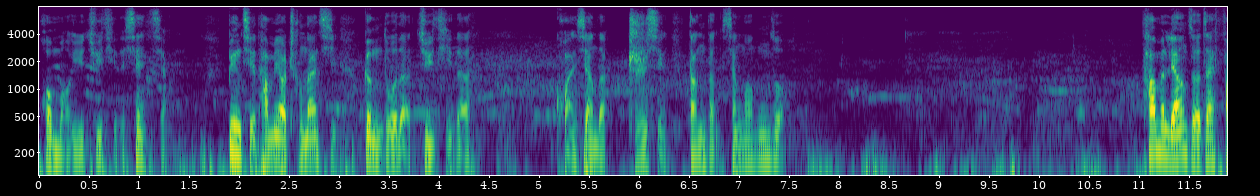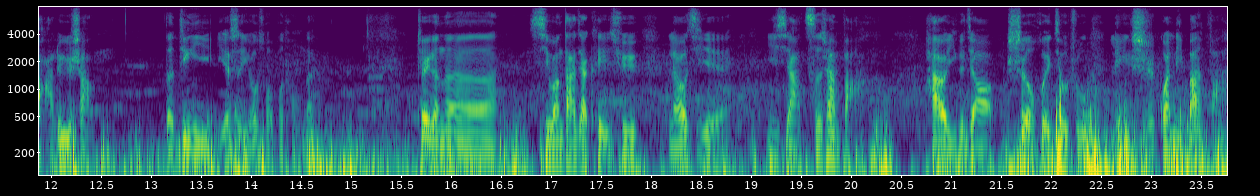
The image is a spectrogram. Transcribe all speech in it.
或某一具体的现象，并且他们要承担起更多的具体的款项的执行等等相关工作。他们两者在法律上的定义也是有所不同的。这个呢，希望大家可以去了解一下慈善法，还有一个叫社会救助临时管理办法。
